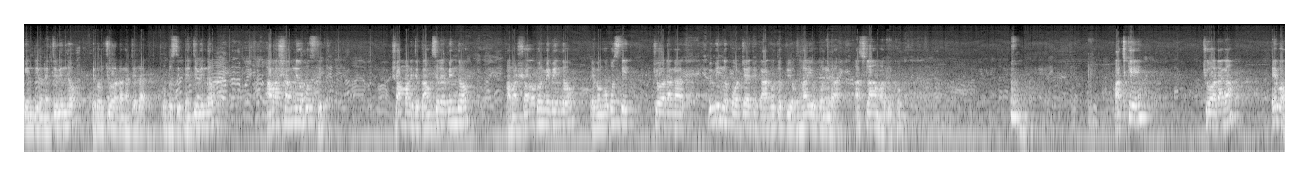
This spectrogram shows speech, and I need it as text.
কেন্দ্রীয় নেতৃবৃন্দ এবং চুয়াডাঙ্গা জেলার উপস্থিত নেতৃবৃন্দ। আমার সামনে উপস্থিত সম্মানিত কাউন্সিলর বৃন্দ, আমার সহকর্মী বৃন্দ এবং উপস্থিত চুয়াডাঙ্গার বিভিন্ন পর্যায় থেকে আগত প্রিয় ভাই ও বোনেরা, আসসালাম আলাইকুম। আজকে চুয়াডাঙ্গা এবং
